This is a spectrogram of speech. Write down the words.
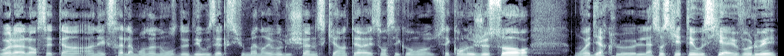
Voilà, alors c'était un, extrait de la bande-annonce de Deus Ex Human Revolution. Ce qui est intéressant, c'est quand, le jeu sort, on va dire que la société aussi a évolué.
